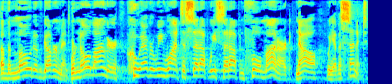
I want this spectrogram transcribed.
of the mode of government. We're no longer whoever we want to set up, we set up in full monarch. Now we have a senate.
